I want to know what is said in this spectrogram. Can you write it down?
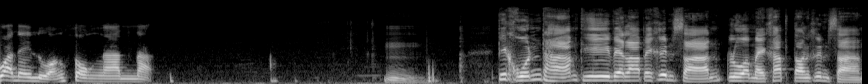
ว่าในหลวงทรงงานหนักอืม พี่ขุนถามทีเวลาไปขึ้นศาลกลัวไหมครับ ตอนขึ้นศาล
